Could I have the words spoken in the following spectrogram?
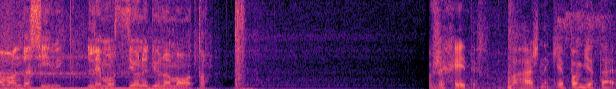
Nuovo Honda Civic, l'emozione di una moto. Вже хейтив багажник, я пам'ятаю.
